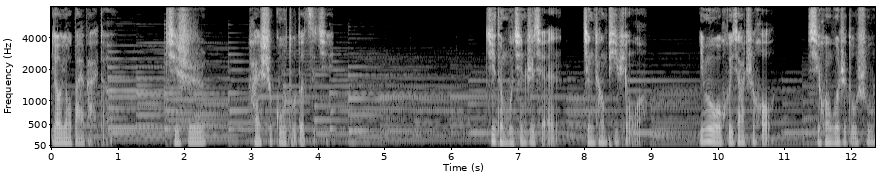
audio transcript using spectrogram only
摇摇摆摆的，其实还是孤独的自己。记得母亲之前经常批评我，因为我回家之后喜欢窝着读书。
